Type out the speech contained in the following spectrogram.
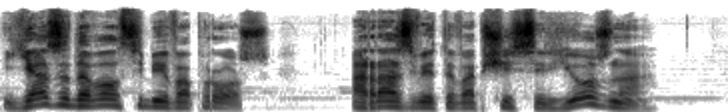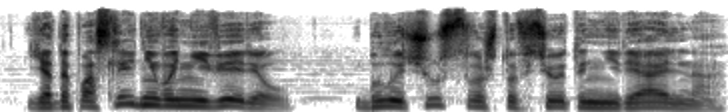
Я задавал себе вопрос, а разве это вообще серьезно? Я до последнего не верил. Было чувство, что все это нереально.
